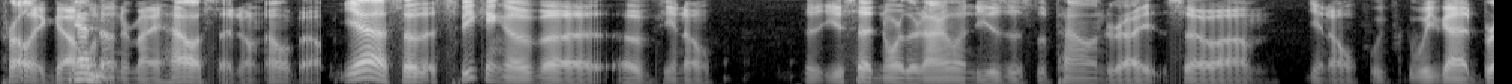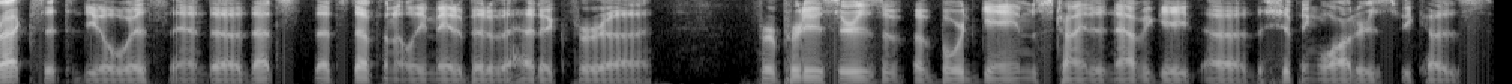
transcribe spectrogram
Probably got yeah, one no. under my house I don't know about. Yeah, so that, speaking of uh, of, you know, you said Northern Ireland uses the pound, right? So um, you know we've we've got Brexit to deal with, and uh, that's that's definitely made a bit of a headache for uh, for producers of, of board games trying to navigate uh, the shipping waters because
